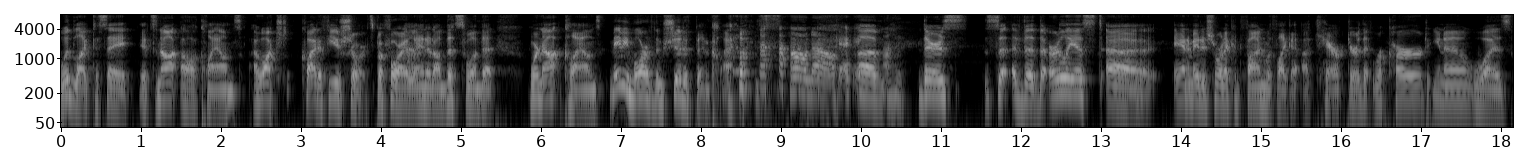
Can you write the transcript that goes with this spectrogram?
would like to say it's not all clowns. I watched quite a few shorts before I landed on this one that were not clowns. Maybe more of them should have been clowns. Oh no. um there's so the the earliest uh animated short I could find with like a, a character that recurred, you know, was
